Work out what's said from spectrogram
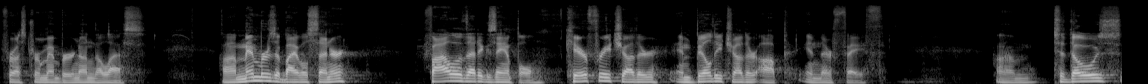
for us to remember nonetheless. Uh, members of Bible Center, follow that example care for each other, and build each other up in their faith. Um, to those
